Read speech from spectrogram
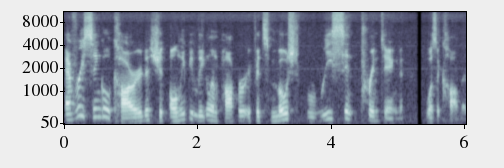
Every single card should only be legal in Pauper if its most recent printing was a common.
